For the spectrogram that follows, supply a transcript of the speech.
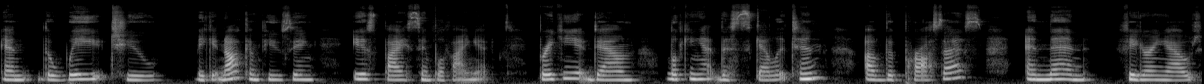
And the way to make it not confusing is by simplifying it, breaking it down, looking at the skeleton of the process, and then figuring out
